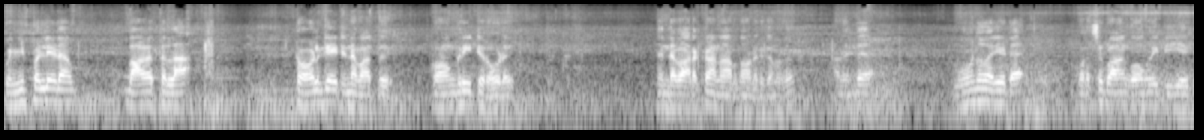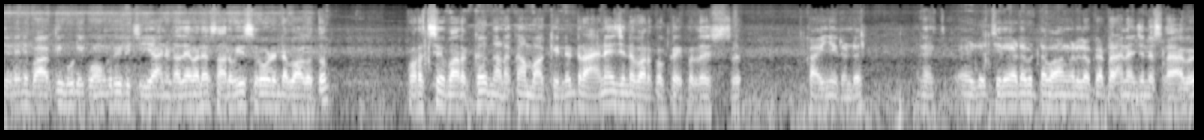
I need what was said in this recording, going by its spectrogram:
കുഞ്ഞിപ്പള്ളിയുടെ ഭാഗത്തുള്ള ടോൾ ഗേറ്റിന്റെ ഭാഗത്ത് കോൺക്രീറ്റ് റോഡ് എന്റെ വർക്കാണ് നടന്നുകൊണ്ടിരിക്കുന്നത്. അതിന്റെ മൂന്ന് വരിയുടെ കുറച്ച് ഭാഗം കോൺക്രീറ്റ് ചെയ്തിട്ടുണ്ട് ഇനി ബാക്കി കൂടി കോൺക്രീറ്റ് ചെയ്യാനുണ്ട്. അതേപോലെ സർവീസ് റോഡിന്റെ ഭാഗത്തും കുറച്ച് വർക്ക് നടക്കാൻ ബാക്കിയുണ്ട്. ഡ്രൈനേജിന്റെ വർക്കൊക്കെ ഈ പ്രദേശത്ത് കഴിഞ്ഞിട്ടുണ്ട്. പിന്നെ ചില ഇടപെട്ട ഭാഗങ്ങളിലൊക്കെ ഡ്രൈനേജിന്റെ സ്ലാബ്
